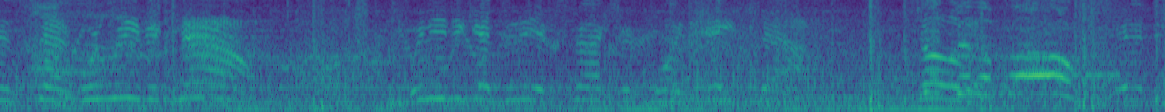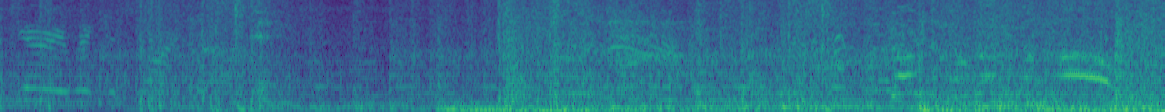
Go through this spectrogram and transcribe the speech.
Is set. We're leaving now! We need to get to the extraction point ASAP. Sullivan, the boat! Get to Jerry Rick the charge. Charges are ready to blow!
